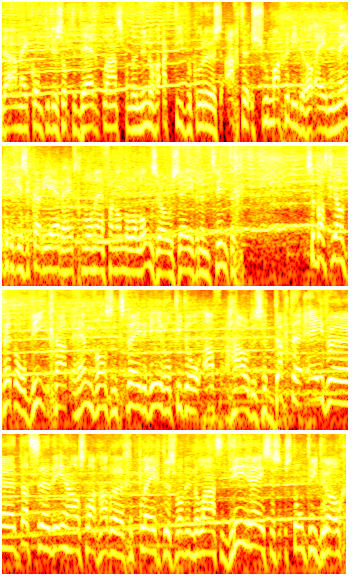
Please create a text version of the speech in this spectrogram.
Daarmee komt hij dus op de derde plaats van de nu nog actieve coureurs. Achter Schumacher, die er al 91 in zijn carrière heeft gewonnen. En Fernando Alonso, 27. Sebastian Vettel, wie gaat hem van zijn tweede wereldtitel afhouden? Ze dachten even dat ze de inhaalslag hadden gepleegd. Dus, want in de laatste drie races stond hij droog.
